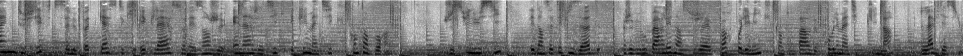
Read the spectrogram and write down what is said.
Time to Shift, c'est le podcast qui éclaire sur les enjeux énergétiques et climatiques contemporains. Je suis Lucie et dans cet épisode, je vais vous parler d'un sujet fort polémique quand on parle de problématiques climat, l'aviation.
